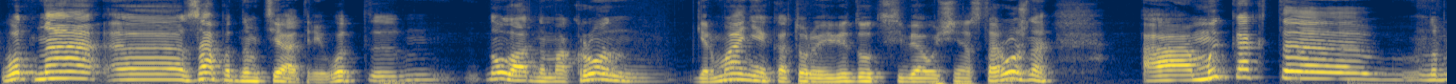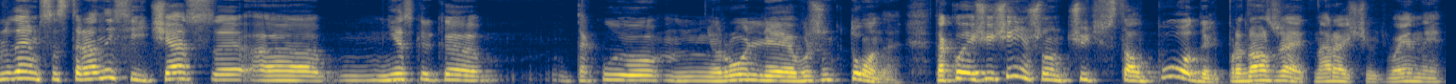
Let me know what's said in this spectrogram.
вот на э, западном театре, вот, э, ну ладно, Макрон, Германия, которые ведут себя очень осторожно, а мы как-то наблюдаем со стороны сейчас э, а, несколько такую роль Вашингтона. Такое ощущение, что он чуть встал подаль, продолжает наращивать военные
